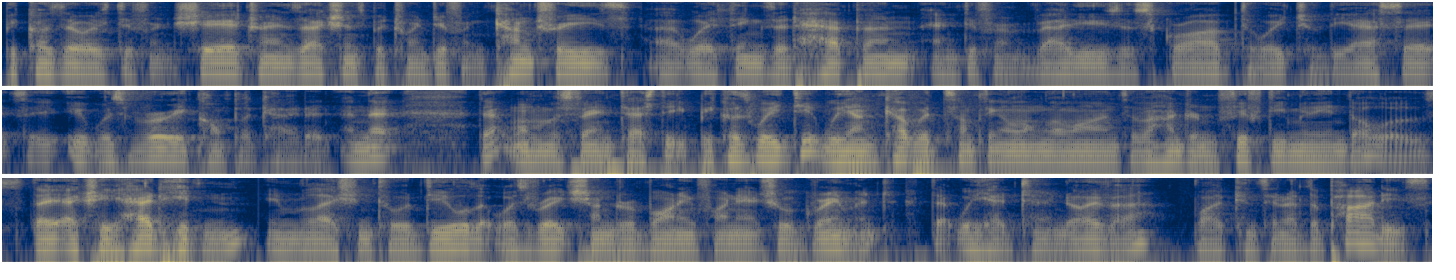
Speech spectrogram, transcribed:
because there was different share transactions between different countries uh, where things had happened and different values ascribed to each of the assets. It, it, was very complicated, and that that one was fantastic because we did we uncovered something along the lines of 150 million dollars. They actually had hidden in relation to a deal that was reached under a binding financial agreement that we had turned over by consent of the parties,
